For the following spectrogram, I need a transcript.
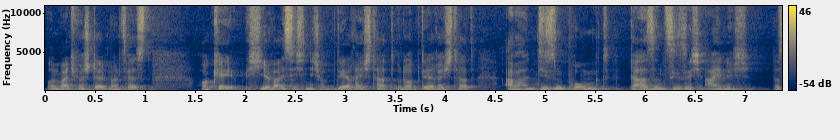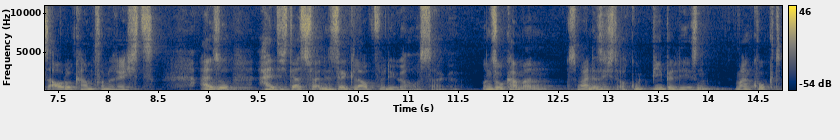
Und manchmal stellt man fest, okay, hier weiß ich nicht, ob der recht hat oder ob der recht hat, aber an diesem Punkt, da sind sie sich einig. Das Auto kam von rechts. Also halte ich das für eine sehr glaubwürdige Aussage. Und so kann man aus meiner Sicht auch gut Bibel lesen. Man guckt,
